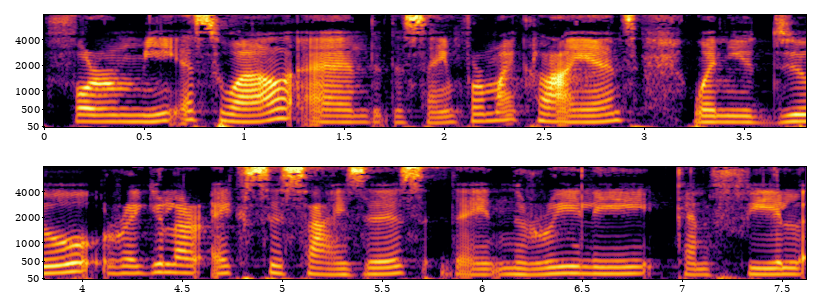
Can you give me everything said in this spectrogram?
for me as well and the same for my clients. When you do regular exercises they really can feel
